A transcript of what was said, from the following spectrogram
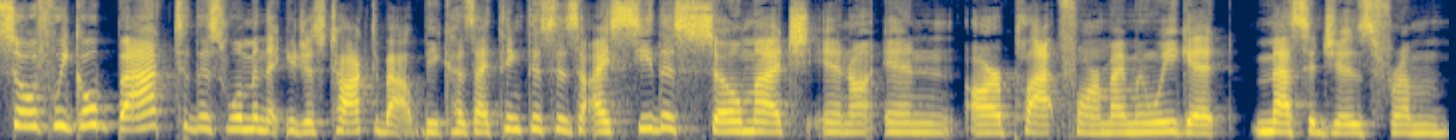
So if we go back to this woman that you just talked about, because I think this is, I see this so much in in our platform. I mean, we get messages from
